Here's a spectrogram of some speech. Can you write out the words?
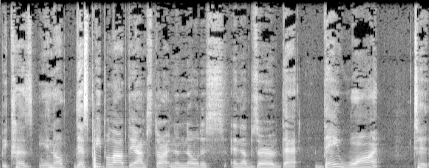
Because, you know, there's people out there I'm starting to notice and observe that they want to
